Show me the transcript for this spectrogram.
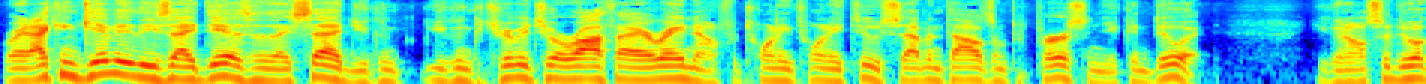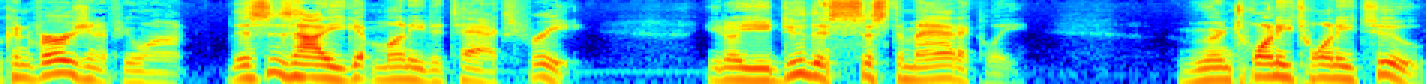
Right, I can give you these ideas. As I said, you can you can contribute to a Roth IRA now for 2022, seven thousand per person. You can do it. You can also do a conversion if you want. This is how you get money to tax free. You know, you do this systematically. We're in 2022.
